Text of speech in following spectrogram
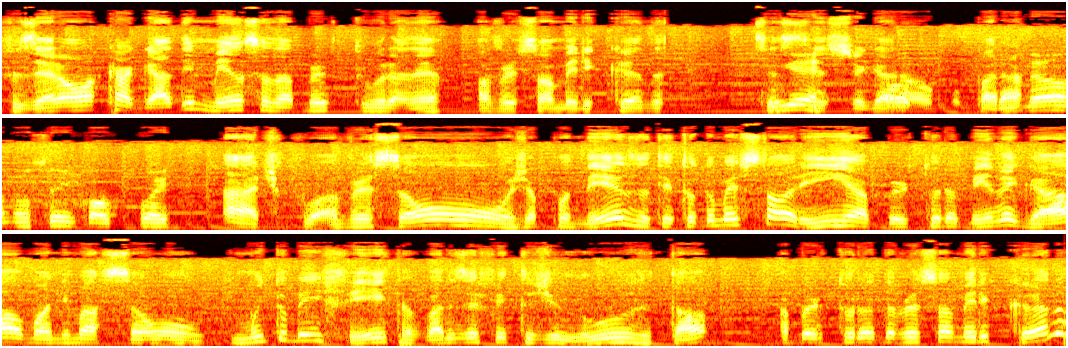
fizeram uma cagada imensa na abertura, né? A versão americana. Se Por quê? vocês chegaram a comparar. Não, não sei qual que foi. Ah, tipo, a versão japonesa tem toda uma historinha, abertura bem legal, uma animação muito bem feita, vários efeitos de luz e tal. Abertura da versão americana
